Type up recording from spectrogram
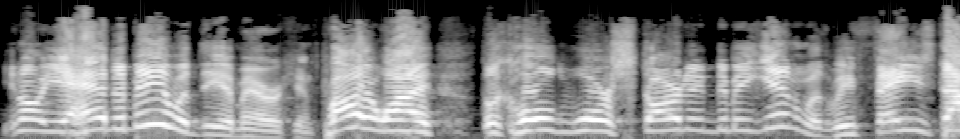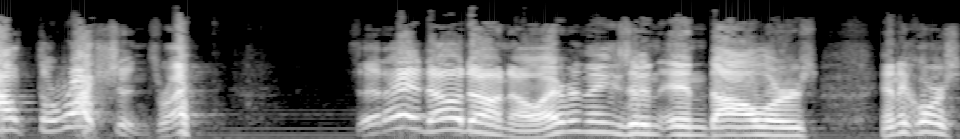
you know, you had to be with the Americans. Probably why the Cold War started to begin with. We phased out the Russians, right? Said, hey, no, no, no, everything's in, in dollars. And of course,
